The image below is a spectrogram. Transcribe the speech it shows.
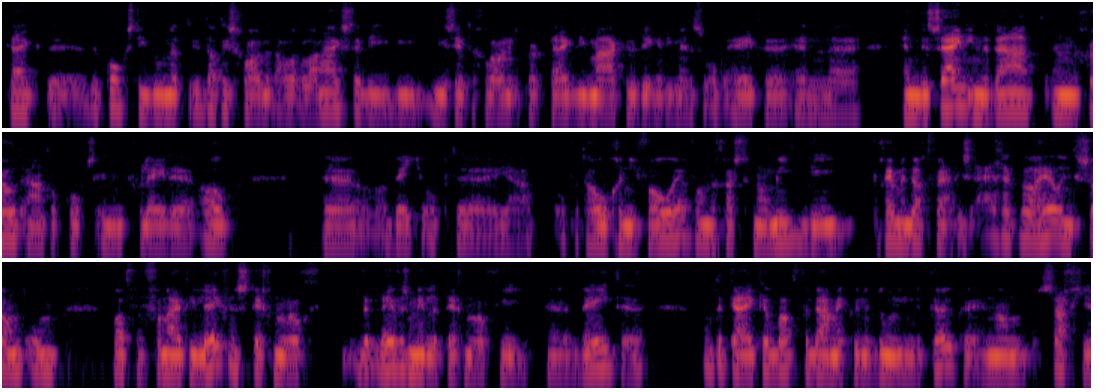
Kijk, de, de koks die doen dat, dat is gewoon het allerbelangrijkste. Die, die, die zitten gewoon in de praktijk, die maken de dingen die mensen opeten. En, en er zijn inderdaad een groot aantal koks in het verleden ook uh, een beetje op, de, ja, op het hoge niveau hè, van de gastronomie, die op een gegeven moment dacht van, het is eigenlijk wel heel interessant om wat we vanuit die levenstechnologie, levensmiddelentechnologie uh, weten, om te kijken wat we daarmee kunnen doen in de keuken. En dan zag je,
